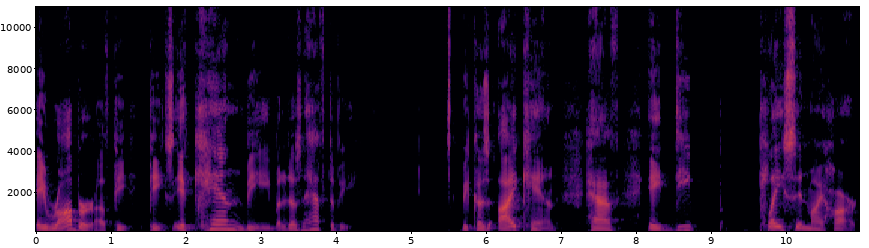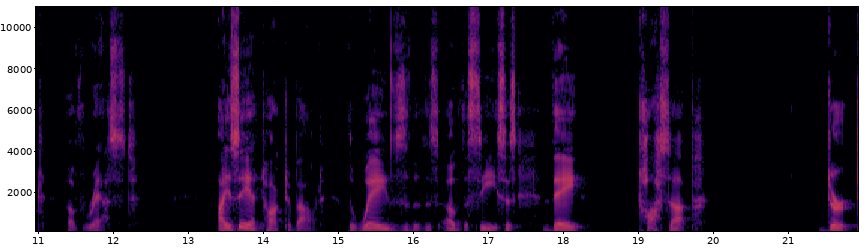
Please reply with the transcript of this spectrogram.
a robber of peace. It can be, but it doesn't have to be. Because I can have a deep place in my heart of rest. Isaiah talked about the waves of the, sea. He says they toss up dirt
